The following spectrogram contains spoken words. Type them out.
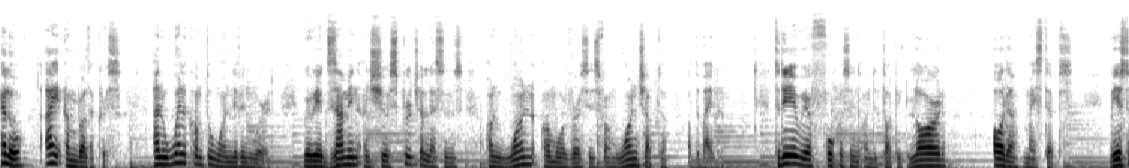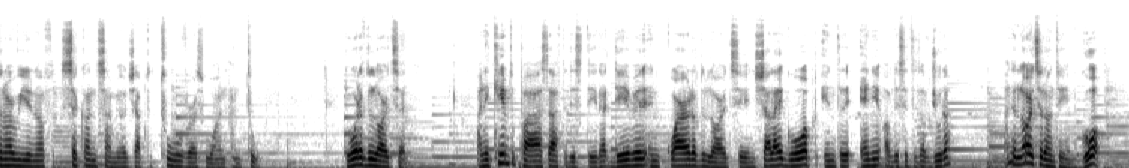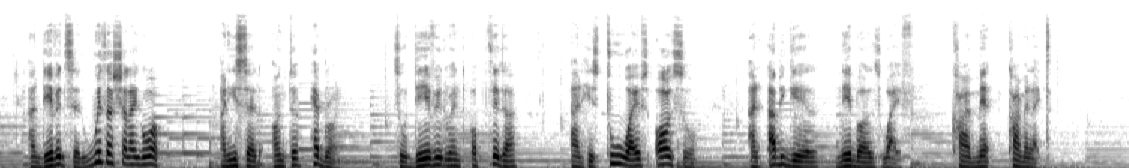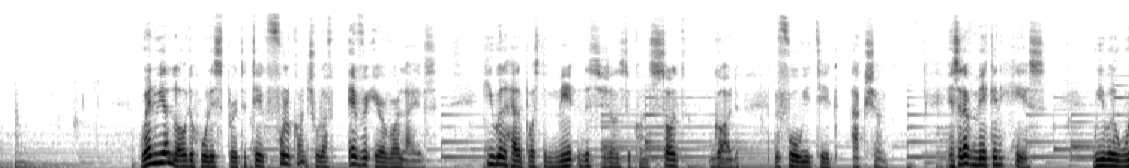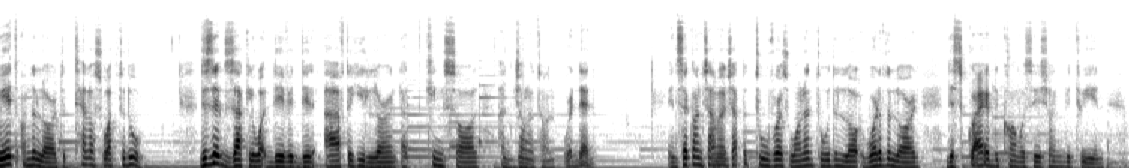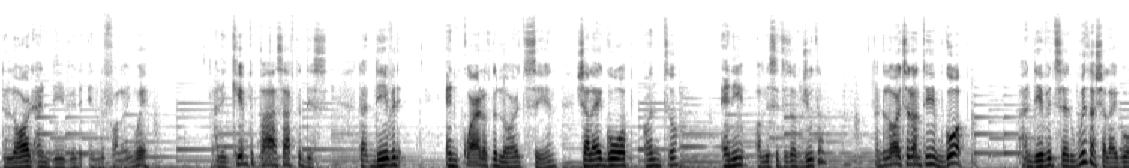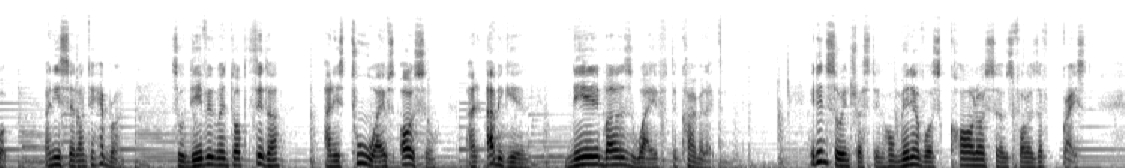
Hello, I am Brother Chris, and welcome to One Living Word, where we examine and share spiritual lessons on one or more verses from one chapter of the Bible. Today we are focusing on the topic Lord, order my steps, based on our reading of 2 Samuel chapter 2 verse 1 and 2. The word of the Lord said, And it came to pass after this day that David inquired of the Lord, saying, Shall I go up into any of the cities of Judah? And the Lord said unto him, Go up. And David said, Whither shall I go up? And he said, Unto Hebron. So David went up thither, and his two wives also, and Abigail, Nabal's wife, Carmel- Carmelite. When we allow the Holy Spirit to take full control of every area of our lives, He will help us to make the decisions to consult God before we take action. Instead of making haste, we will wait on the Lord to tell us what to do. This is exactly what David did after he learned that King Saul and Jonathan were dead. In 2 Samuel chapter 2 verse 1 and 2 the Lord, word of the Lord described the conversation between the Lord and David in the following way. And it came to pass after this that David inquired of the Lord saying, Shall I go up unto any of the cities of Judah? And the Lord said unto him, Go up. And David said, Whither shall I go up? And he said unto Hebron. So David went up thither, and his two wives also, and Abigail, Nabal's wife, the Carmelite. It is so interesting how many of us call ourselves followers of Christ,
